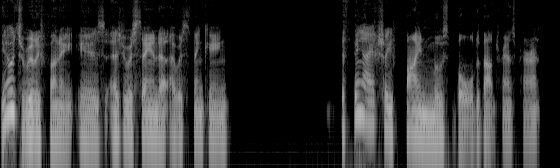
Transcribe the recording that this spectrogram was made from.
You know what's really funny is as you were saying that, I was thinking the thing I actually find most bold about Transparent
